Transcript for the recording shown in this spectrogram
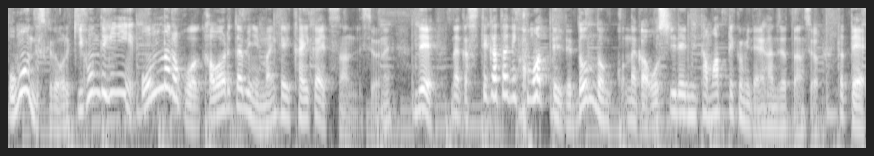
思うんですけど、俺基本的に女の子が変わるたびに毎回買い替えてたんですよね。で、なんか捨て方に困っていて、どんどんなんか押し入れに溜まっていくみたいな感じだったんですよ。だって、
